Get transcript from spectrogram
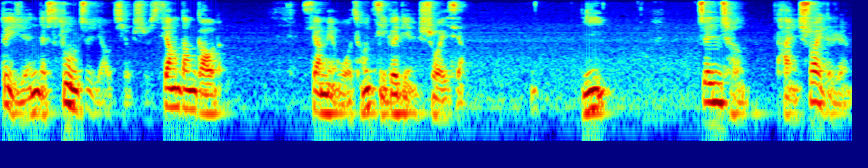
对人的素质要求是相当高的。下面我从几个点说一下：一、真诚坦率的人，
